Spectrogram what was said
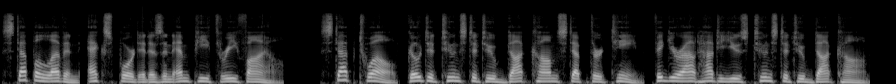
Step 11. Export it as an MP3 file. Step 12. Go to tunestotube.com Step 13. Figure out how to use tunestotube.com.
